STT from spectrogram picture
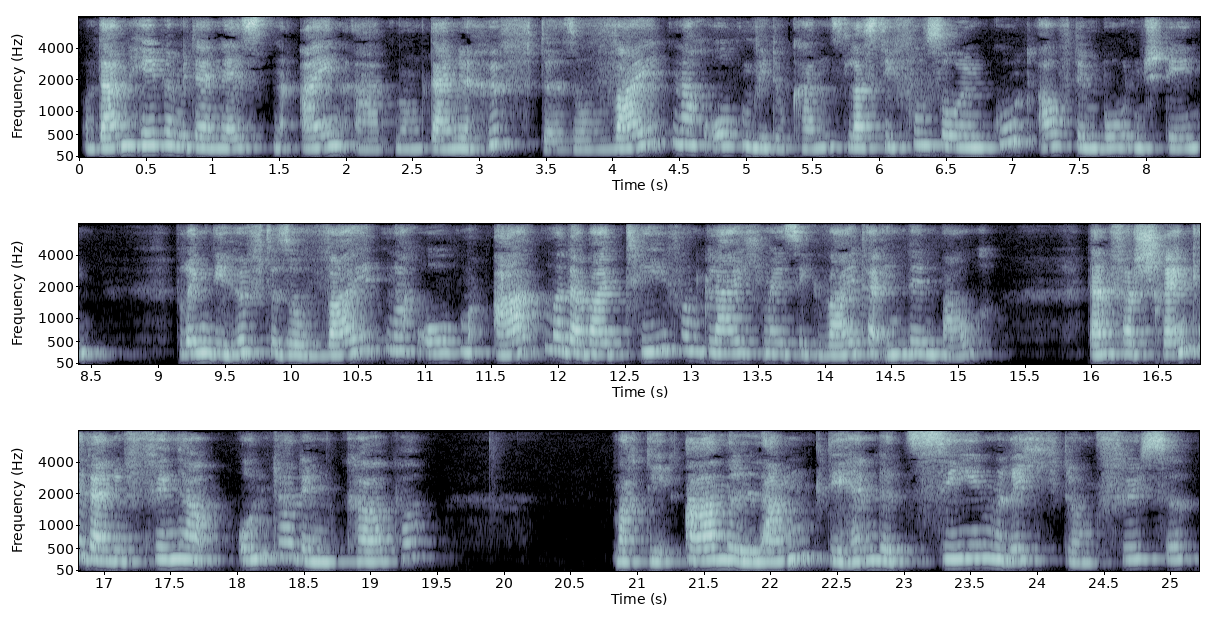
Und dann hebe mit der nächsten Einatmung deine Hüfte so weit nach oben wie du kannst. Lass die Fußsohlen gut auf dem Boden stehen. Bring die Hüfte so weit nach oben. Atme dabei tief und gleichmäßig weiter in den Bauch. Dann verschränke deine Finger unter dem Körper Mach die Arme lang, die Hände ziehen Richtung Füße,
